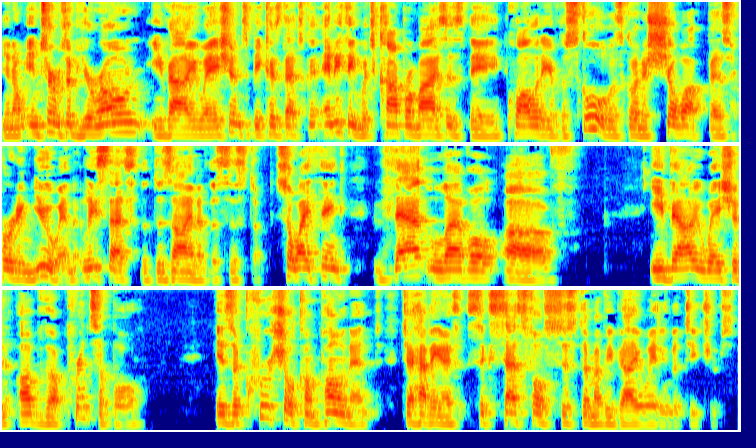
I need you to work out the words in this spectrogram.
You know, in terms of your own evaluations, because that's anything which compromises the quality of the school is going to show up as hurting you. And at least that's the design of the system. So I think that level of evaluation of the principal is a crucial component to having a successful system of evaluating the teachers.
